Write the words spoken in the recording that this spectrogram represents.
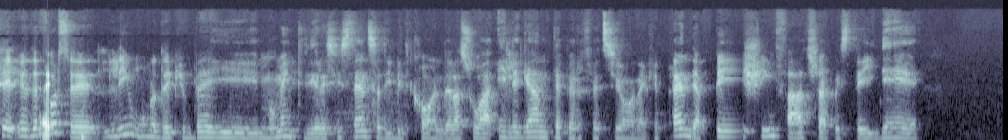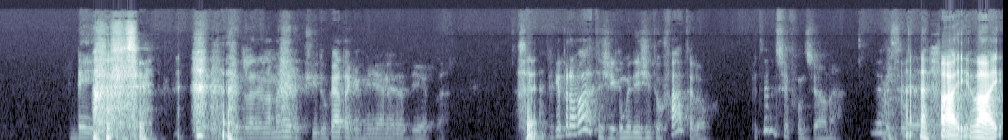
Ed è forse lì uno dei più bei momenti di resistenza di Bitcoin, della sua elegante perfezione, che prende a pesci in faccia queste idee belle, sì. per dirla nella maniera più educata che mi viene da dirla. Sì. Perché provateci, come dici tu, fatelo, vedete se funziona. Se... Eh, vai, vai,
